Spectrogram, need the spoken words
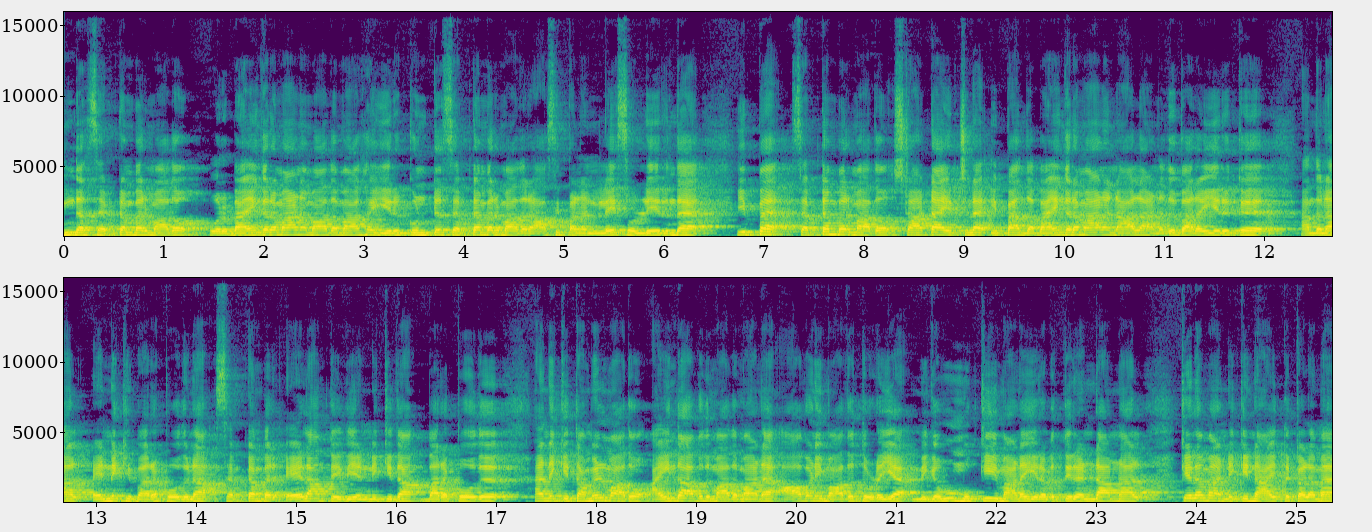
இந்த செப்டம்பர் மாதம் ஒரு பயங்கரமான மாதமாக இருக்குன்ட்டு செப்டம்பர் மாத ராசி பலனிலே சொல்லியிருந்தேன் இப்போ செப்டம்பர் மாதம் ஸ்டார்ட் ஆயிடுச்சுல இப்போ அந்த பயங்கரமான நாளானது வர இருக்குது அந்த நாள் என்னைக்கு வரப்போகுதுன்னா செப்டம்பர் ஏழாம் தேதி அன்னைக்கு தான் வரப்போகுது. அன்னைக்கு தமிழ் மாதம் ஐந்தாவது மாதமான ஆவணி மாதத்துடைய மிகவும் முக்கியமான இருபத்தி ரெண்டாம் நாள். கிழமை அன்னைக்கு ஞாயிற்றுக்கிழமை.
